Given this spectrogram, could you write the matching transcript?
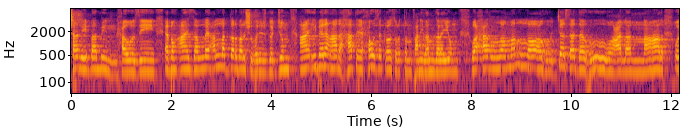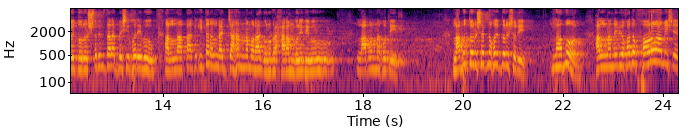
শারিবা মিন হাউজি। এবং আই জাল্লে আল্লাহর দরবারে সুপারিশ গজ্জুম আই ইবারে আর হাতে হাউজে কাউসরতন পানি পান করাইম ওয়া হারামাল্লাহু জাসাদাহু আলান নার ওই দরুদ শরীফ দ্বারা বেশি ফরিব আল্লাহ পাক ইতার আল্লাহ জাহান্নামের আগুনের হারাম করে দিব। লাবণ না ক্ষতির লাবুর দরুদ শরীফ না ক্ষতির দরুদ শরীফ? লাবর আল্লাহ নবী কত ফরও আমিষে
